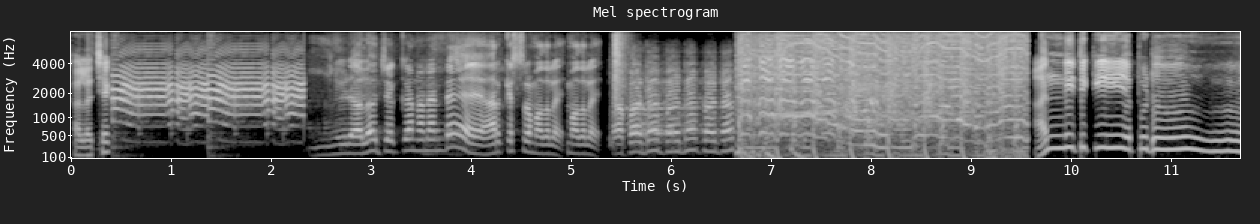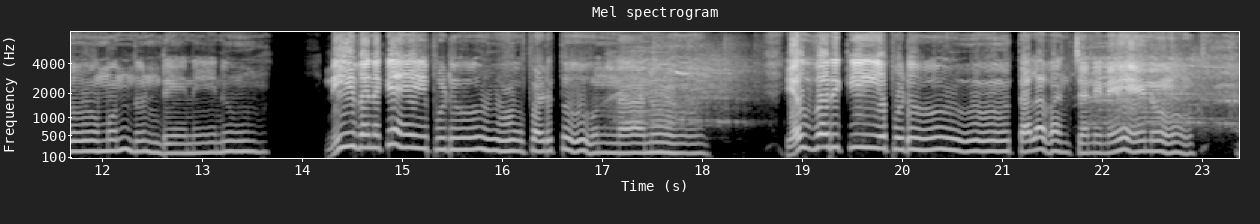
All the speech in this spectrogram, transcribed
Hello check. వీడియోలో చెక్ అన్నాడంటే ఆర్కెస్ట్రా మొదలై మొదలై. అన్నిటికీ ఎప్పుడు ముందుండే నేను. నీ వెనకే ఇప్పుడు పడుతూ ఉన్నాను. ఎవ్వరికి ఎప్పుడు తల వంచని నేను.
